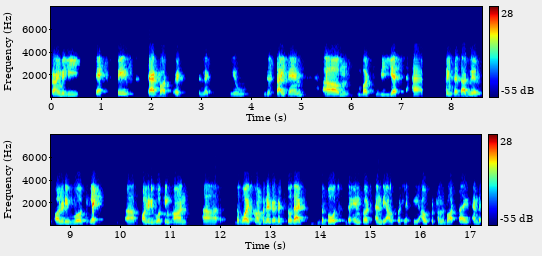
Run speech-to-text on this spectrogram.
primarily text-based chatbots. It's like you just type in. Um, but we yes, having said that, we're already work like uh, already working on uh, the voice component of it, so that the both the input and the output, like the output from the bot side and the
